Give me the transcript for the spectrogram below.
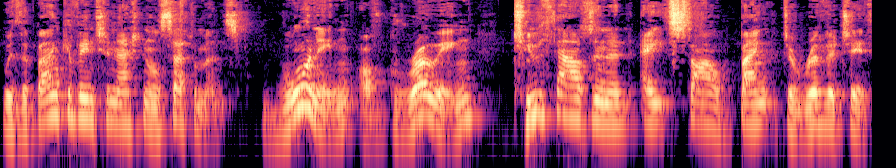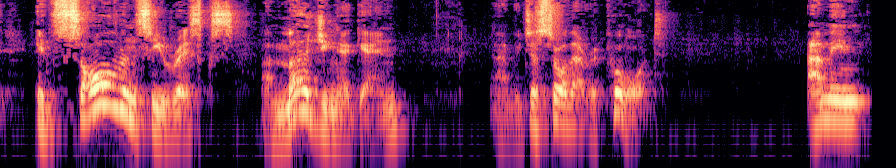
with the Bank of International Settlements warning of growing 2008 style bank derivative insolvency risks emerging again, and we just saw that report. I mean,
